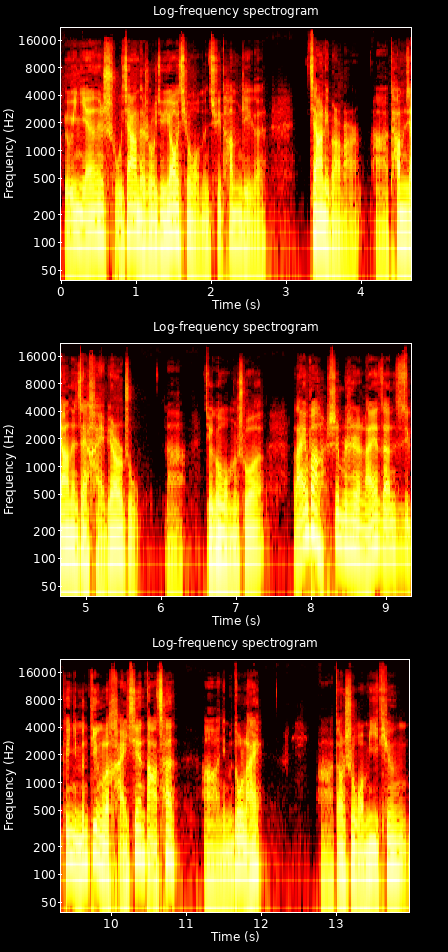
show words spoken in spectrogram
有一年暑假的时候就邀请我们去他们这个家里边玩啊。他们家呢在海边住啊，就跟我们说来吧，是不是来？咱就给你们订了海鲜大餐啊，你们都来啊。当时我们一听，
